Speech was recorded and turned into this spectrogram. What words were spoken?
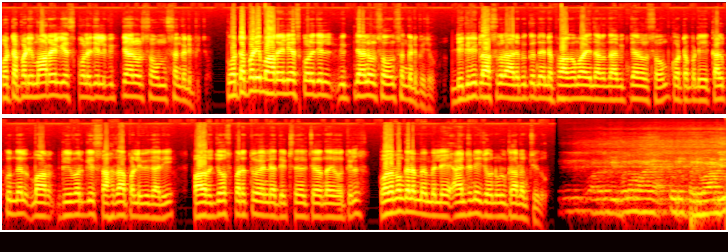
കോട്ടപ്പടി മാറേലിയസ് കോളേജിൽ വിജ്ഞാനോത്സവം സംഘടിപ്പിച്ചു. കോട്ടപ്പടി മാറേലിയസ് കോളേജിൽ വിജ്ഞാനോത്സവം സംഘടിപ്പിച്ചു. ഡിഗ്രി ക്ലാസുകൾ ആരംഭിക്കുന്നതിന്റെ ഭാഗമായി നടന്ന വിജ്ഞാനോത്സവം കോട്ടപ്പടി കൽക്കുന്നൽ മാർ ഗീവർഗീസ് സഹദാ പള്ളി വികാരി ഫാദർ ജോസ് പരത്തുവേലിന്റെ അധ്യക്ഷതയിൽ ചേർന്ന യോഗത്തിൽ Kothamangalam M L A Antony John ഉദ്ഘാടനം ചെയ്തു. വളരെ വിപുലമായ ഒരു പരിപാടി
